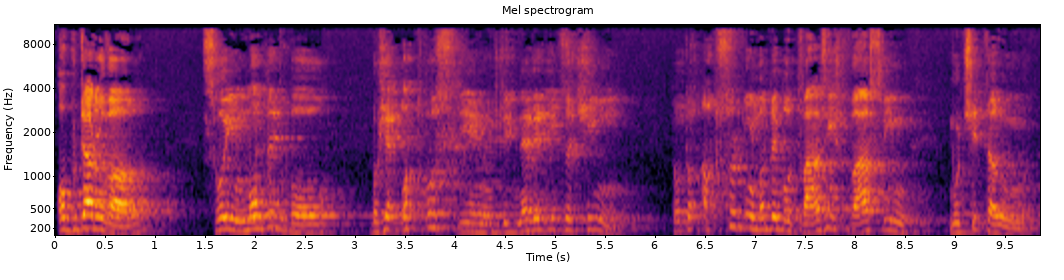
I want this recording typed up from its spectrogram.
obdaroval svojí modlitbou Bože, odpustím, vždyť nevědí, co činí. Touto absurdní modlitbou tváříš vás svým mučitelům,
